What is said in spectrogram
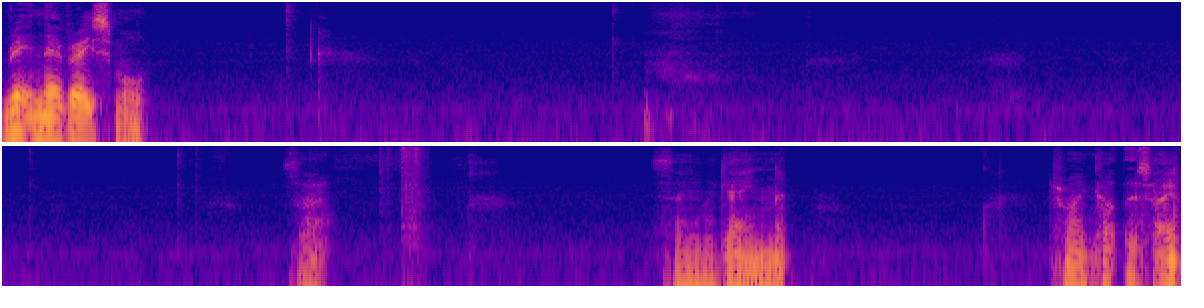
Written there very small. So, same again, Try and cut this out.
